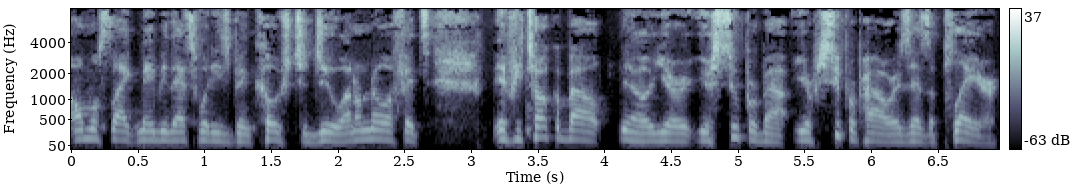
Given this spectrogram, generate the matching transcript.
almost like maybe that's what he's been coached to do. I don't know if it's if you talk about you know your your super your superpowers as a player,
